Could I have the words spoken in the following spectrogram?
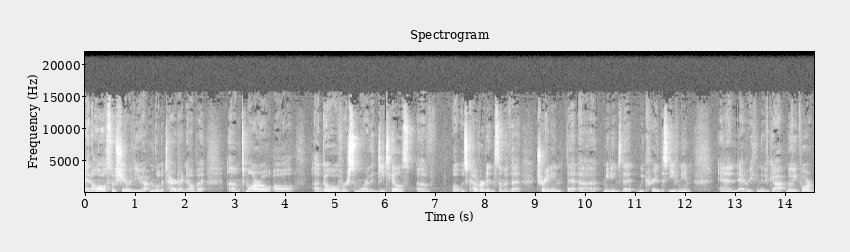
and I'll also share with you. I'm a little bit tired right now, but um, tomorrow I'll uh, go over some more of the details of what was covered in some of the training that uh, meetings that we created this evening and everything that we've got moving forward.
